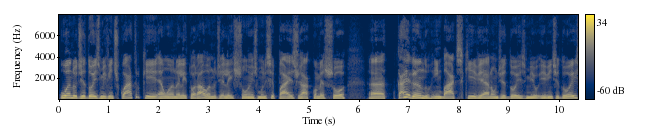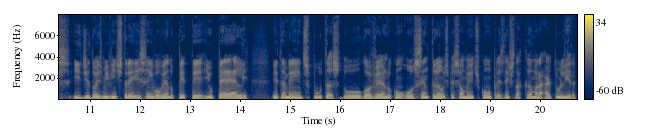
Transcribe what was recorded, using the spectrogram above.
O ano de 2024, que é um ano eleitoral, ano de eleições municipais, já começou uh, carregando embates que vieram de 2022 e de 2023, envolvendo o PT e o PL, e também disputas do governo com o Centrão, especialmente com o presidente da Câmara, Arthur Lira.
